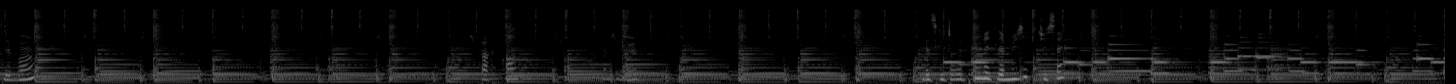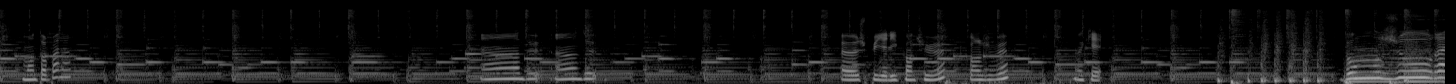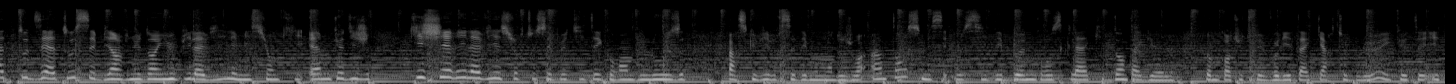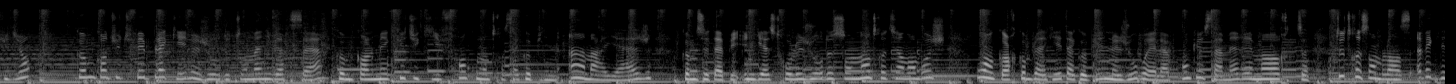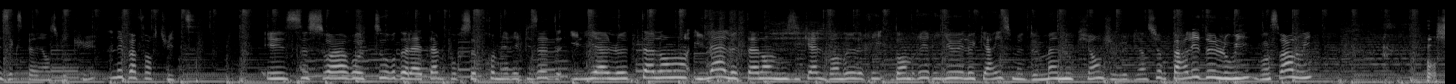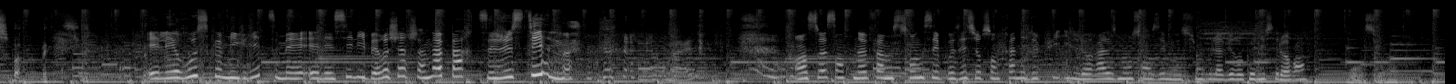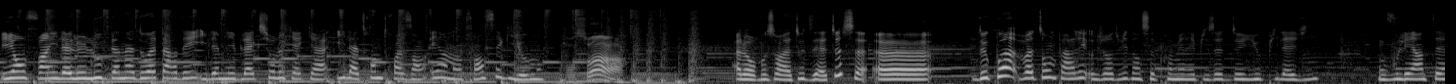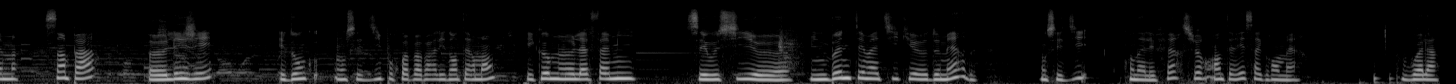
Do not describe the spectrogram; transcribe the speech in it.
C'est bon Je pars quand? Quand tu veux. Parce que t'aurais pu mettre la musique, tu sais. On m'entend pas là? 1, 2, 1, 2. Euh, je peux y aller quand tu veux, quand je veux. Ok. Toutes et à tous et bienvenue dans Youpi la vie, l'émission qui aime, que dis-je, qui chérit la vie et surtout ses petites et grandes looses. Parce que vivre c'est des moments de joie intenses, mais c'est aussi des bonnes grosses claques dans ta gueule. Comme quand tu te fais voler ta carte bleue et que t'es étudiant, comme quand tu te fais plaquer le jour de ton anniversaire, comme quand le mec que tu kiffes rencontre sa copine à un mariage, comme se taper une gastro le jour de son entretien d'embauche, ou encore comme plaquer ta copine le jour où elle apprend que sa mère est morte. Toute ressemblance avec des expériences vécues n'est pas fortuite. Et ce soir, autour de la table pour ce premier épisode, il y a le talent, il a le talent musical d'André Ri- d'André Rieu et le charisme de Manoukian. Je veux bien sûr parler de Louis. Bonsoir Louis. Bonsoir, merci. Elle est rousse comme Ygritte, mais elle est célibée. Recherche un appart, c'est Justine En 69, Armstrong s'est posé sur son crâne et depuis, il le rase non sans émotion. Vous l'avez reconnu, c'est Laurent. Bonsoir. Et enfin, il a le look d'un ado attardé, il aime les blagues sur le caca, il a 33 ans et un enfant, c'est Guillaume. Bonsoir. Alors, bonsoir à toutes et à tous. Euh, de quoi va-t-on parler aujourd'hui dans ce premier épisode de Youpi la vie? On voulait un thème sympa, euh, léger, et donc on s'est dit pourquoi pas parler d'enterrement? Et comme euh, la famille, c'est aussi euh, une bonne thématique euh, de merde, on s'est dit qu'on allait faire sur enterrer sa grand-mère. Voilà.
